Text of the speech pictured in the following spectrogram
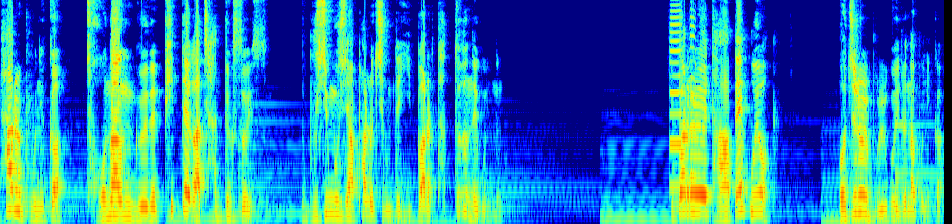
팔을 보니까 전완근에 핏대가 잔뜩 써 있어. 무시무시한 팔로 지금 내 이빨을 다 뜯어내고 있는 거. 이빨을 다 뺐고요. 버즈를 물고 일어나 보니까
